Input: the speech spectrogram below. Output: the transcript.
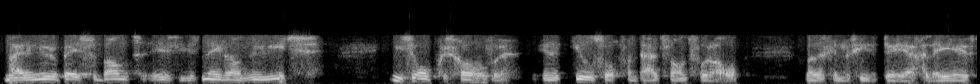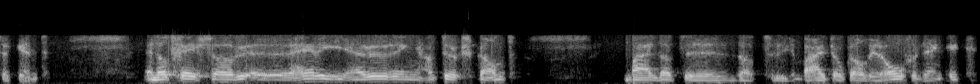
Maar in Europees verband is, is Nederland nu iets, iets opgeschoven in het kielzog van Duitsland vooral. Wat de genocide twee jaar geleden heeft erkend. En dat geeft wel uh, herrie en reuring aan de Turkse kant. Maar dat, uh, dat waait ook wel weer over, denk ik.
